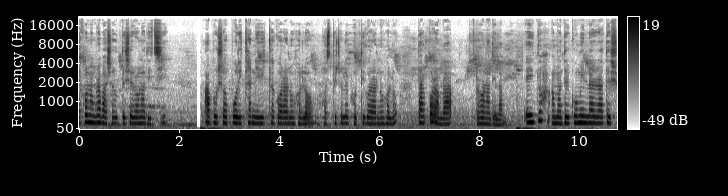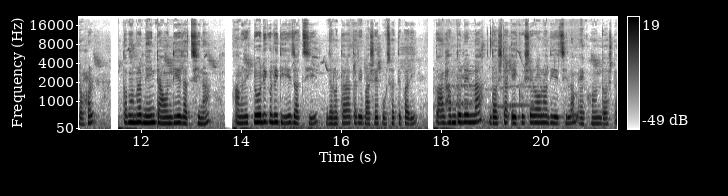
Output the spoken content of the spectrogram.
এখন আমরা বাসার উদ্দেশ্যে রওনা দিচ্ছি। আবু সব পরীক্ষা নিরীক্ষা করানো হলো, হসপিটালে ভর্তি করানো হলো, তারপর আমরা রওনা দিলাম। এই তো আমাদের কুমিল্লার রাতের শহর। তবে আমরা মেইন টাউন দিয়ে যাচ্ছি না। আমরা একটু অলিগলি দিয়ে যাচ্ছি, যেন তাড়াতাড়ি বাসায় পৌঁছাতে পারি। তো আলহামদুলিল্লাহ, দশটা একুশে রওনা দিয়েছিলাম। এখন দশটা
